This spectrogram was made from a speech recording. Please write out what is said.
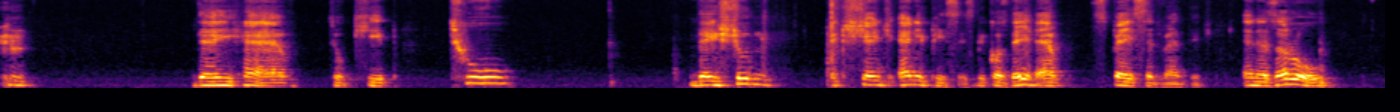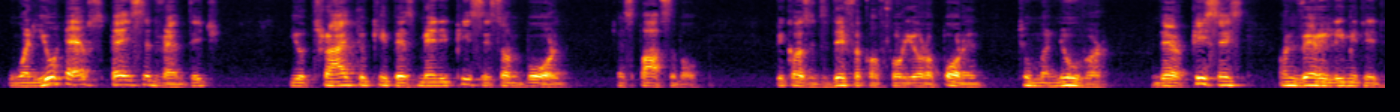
they have to keep two they shouldn't exchange any pieces because they have space advantage. And as a rule when you have space advantage you try to keep as many pieces on board as possible because it's difficult for your opponent to maneuver their pieces on very limited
